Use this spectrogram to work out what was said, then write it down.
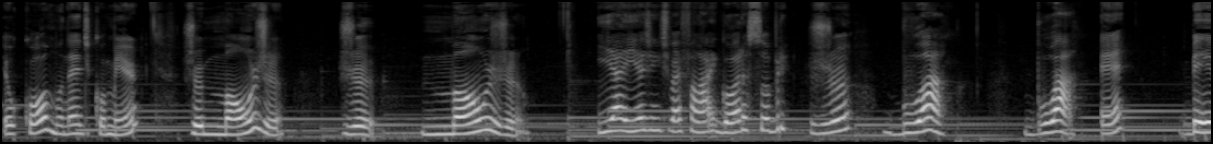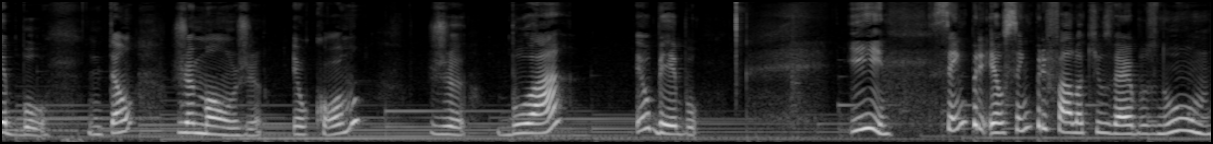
eu como, né, de comer. Je mange, je mange. E aí a gente vai falar agora sobre je bois. Bois é bebo. Então, je mange, eu como, je bois, eu bebo. E sempre, eu sempre falo aqui os verbos no,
